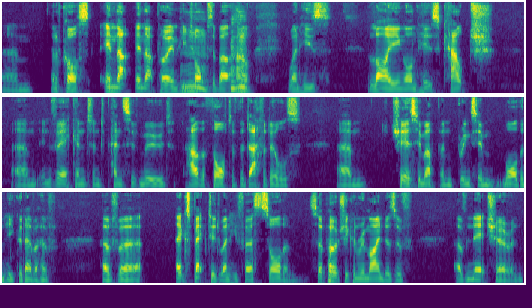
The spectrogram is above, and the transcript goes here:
Um, and of course, in that in that poem, he Mm. talks about Mhm. how when he's lying on his couch um, in vacant and pensive mood, how the thought of the daffodils um, cheers him up and brings him more than he could ever have have uh, expected when he first saw them. So poetry can remind us of of nature and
